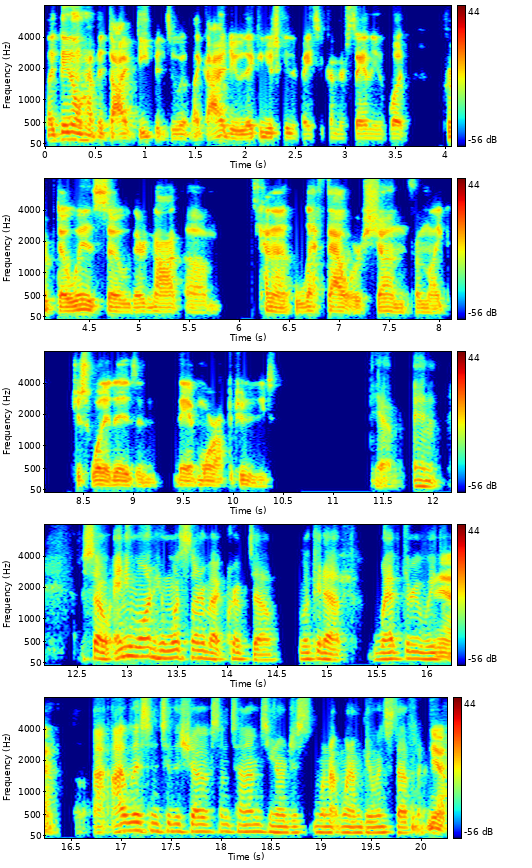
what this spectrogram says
Like, they don't have to dive deep into it like I do. They can just get a basic understanding of what crypto is. So they're not, um, kind of left out or shunned from like just what it is and they have more opportunities yeah and so anyone who wants to learn about crypto look it up. Web3 weekly. Yeah. I, I, listen to the show sometimes you know just when, I, when i'm doing stuff and yeah.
